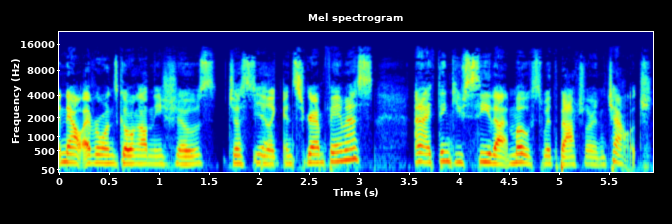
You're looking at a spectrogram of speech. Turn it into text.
now everyone's going on these shows just to Yeah. be like instagram famous and i think you see that most with bachelor and the challenge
